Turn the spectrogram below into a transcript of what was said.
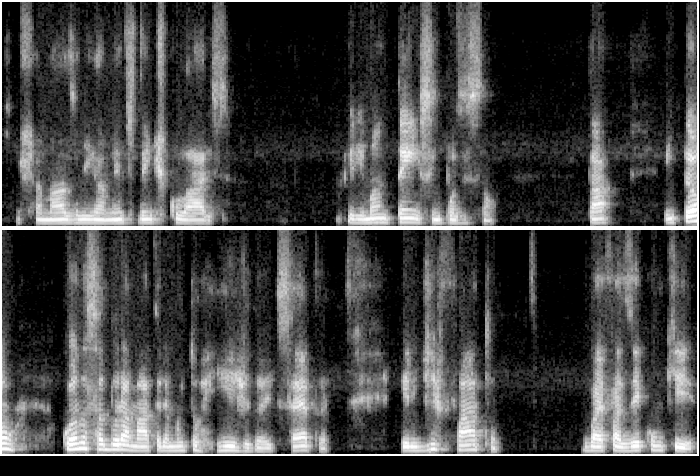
São chamados ligamentos denticulares. Ele mantém isso em posição, tá? Então, quando essa dura mater é muito rígida, etc., ele de fato vai fazer com que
